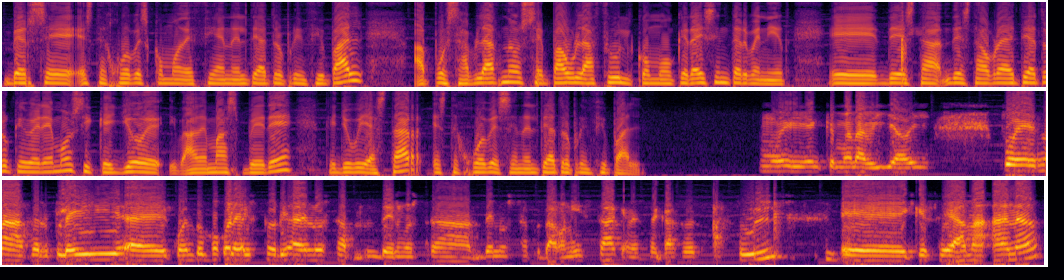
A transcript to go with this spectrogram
verse este jueves, como decía, en el teatro principal. Ah, pues habladnos, eh, Paula Azul, como queráis intervenir eh, de, esta, de esta obra de teatro que veremos y que yo eh, además veré, que yo voy a estar este jueves en el teatro principal. Muy bien, qué maravilla. Oye. Pues nada, Fair Play eh, cuenta un poco la historia de nuestra, de nuestra, de nuestra protagonista, que en este caso es Azul, eh, que se llama Ana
